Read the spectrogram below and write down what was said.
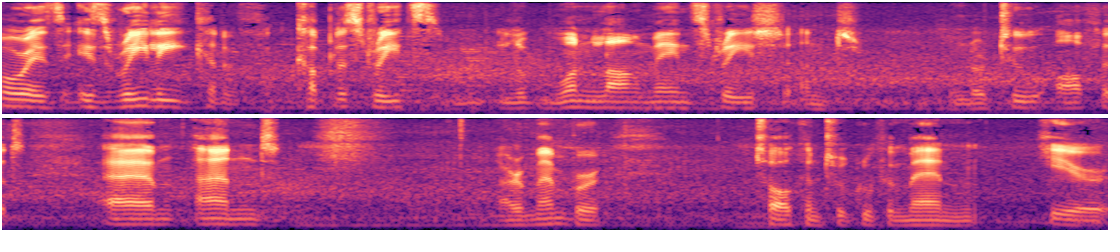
Is, is really kind of a couple of streets, one long main street and one or two off it. Um, and I remember talking to a group of men here,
